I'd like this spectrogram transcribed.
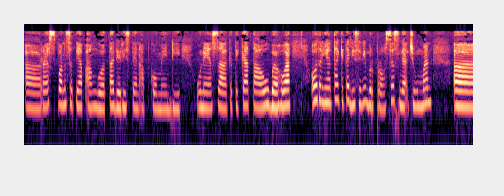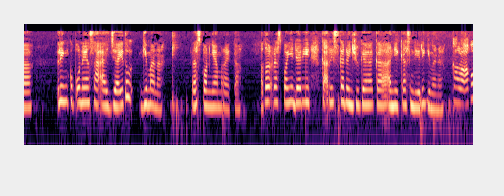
uh, respon setiap anggota dari stand up comedy UNESA ketika tahu bahwa oh ternyata kita di sini berproses nggak cuman uh, lingkup UNESA aja itu gimana responnya mereka atau responnya dari Kak Rizka dan juga Kak Andika sendiri gimana? kalau aku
